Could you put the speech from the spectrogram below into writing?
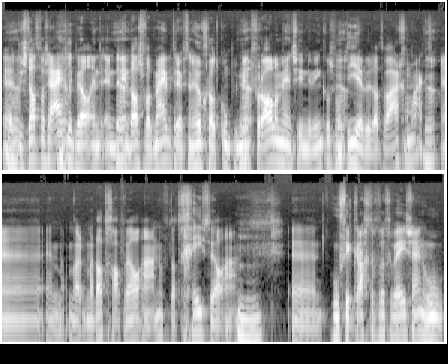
Eh, Ja. Dus dat was eigenlijk wel, en, en, Ja. en dat is wat mij betreft een heel groot compliment voor alle mensen in de winkels, want die hebben dat waargemaakt. Eh, en, maar, maar dat gaf wel aan, of dat geeft wel aan, eh, hoe veerkrachtig we geweest zijn, hoe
